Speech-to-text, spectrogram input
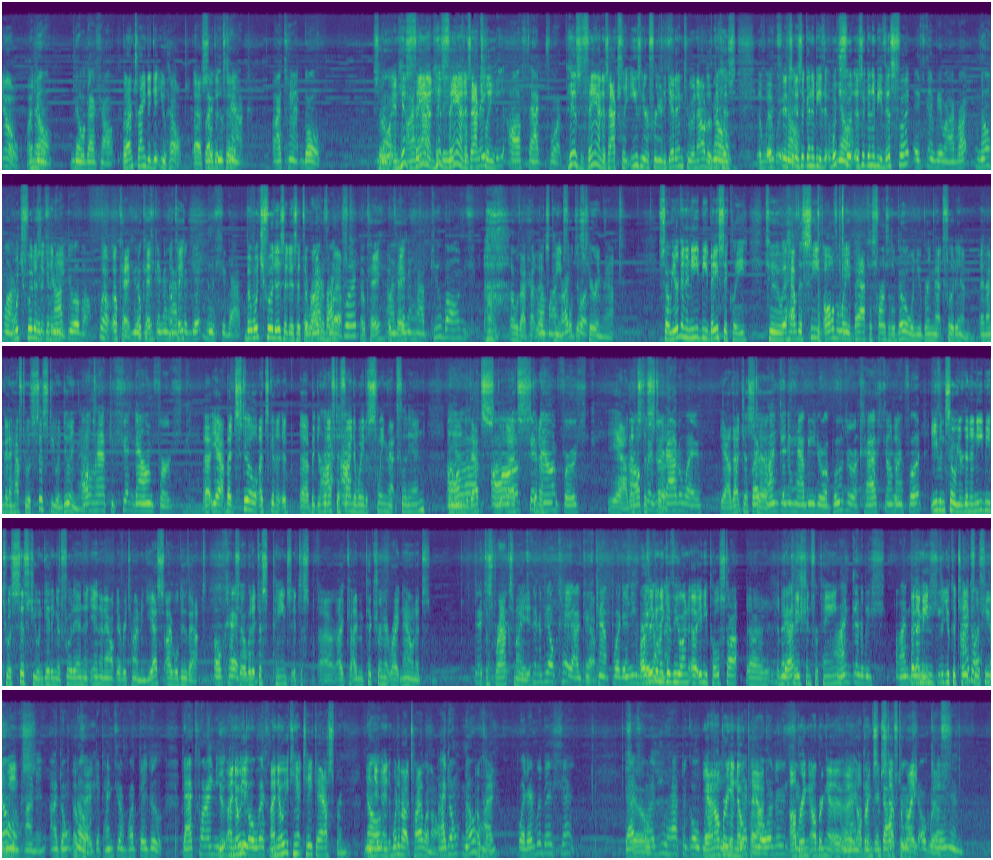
No, I know. No, no, that's out. But I'm trying to get you help. Uh, so but that you uh, can't. I can't go. So no, and his I van his van is actually off that foot. his van is actually easier for you to get into and out of No. because It's it's, not. is it going to be the, which No. foot is it going to be this foot? It's gonna be my right. No more. Which foot is it gonna not be? doable. Well, okay, You're okay, just gonna have okay. to get used to that. But which foot is it? Is it the With right or the right left? foot, okay, I'm gonna have two bones. Ah, oh, that that's painful right just foot. hearing that. So you're going to need me basically to have the seat all the way back as far as it'll go when you bring that foot in, and I'm going to have to assist you in doing that. I'll have to sit down first. Uh, yeah, but still, it's gonna. Uh, but you're gonna Uh, have to uh, find a way to swing that foot in, and I'll, that's I'll that's sit gonna. down first. Yeah, I'll that's just. figure it Uh, out a way. Yeah, that just. But Uh, I'm gonna have either a boot or a cast on my foot. even so, you're gonna need me to assist you in getting your foot in in and out every time, and yes, I will do that. Okay. So, but it just pains. It just. Uh, I, I'm picturing it right now, and it's. It just racks my. It's gonna be okay. I just Yeah. can't put any weight Are they going to give it. you on, uh, any post-op uh, medication for pain? I'm gonna be. I'm But I mean, be s- that you could take for a few know, weeks. honey. I don't Okay. know. Depends on what they do. That's why I need You, I know to you. go with me. I know you can't take aspirin. No. And, you- and what about Tylenol? I don't know, Okay. Whatever they say. That's So- why you have to go with yeah, and I'll bring a notepad. I'll bring. I'll bring. A, a, I'll bring some stuff to write okay, with. And,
